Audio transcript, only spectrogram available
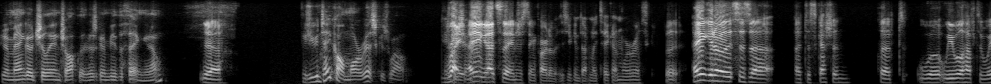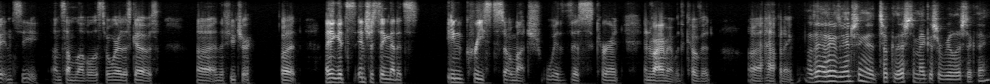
you know mango chili and chocolate is going to be the thing, you know. Yeah. you can take on more risk as well. Right. I think that's the interesting part of it is you can definitely take on more risk. But I think you know this is a a discussion that we'll, we will have to wait and see on some level as to where this goes uh, in the future. But I think it's interesting that it's increased so much with this current environment with the COVID uh, happening. I think, I think it's interesting that it took this to make this a realistic thing.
